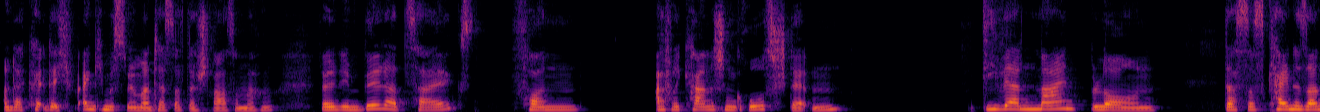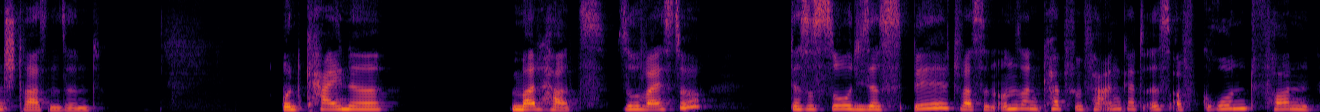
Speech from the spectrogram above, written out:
und da könnte ich, eigentlich müssten wir mal einen Test auf der Straße machen, wenn du den Bilder zeigst von afrikanischen Großstädten, die werden mindblown, dass das keine Sandstraßen sind und keine Mudhuts. So weißt du? Das ist so dieses Bild, was in unseren Köpfen verankert ist, aufgrund von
